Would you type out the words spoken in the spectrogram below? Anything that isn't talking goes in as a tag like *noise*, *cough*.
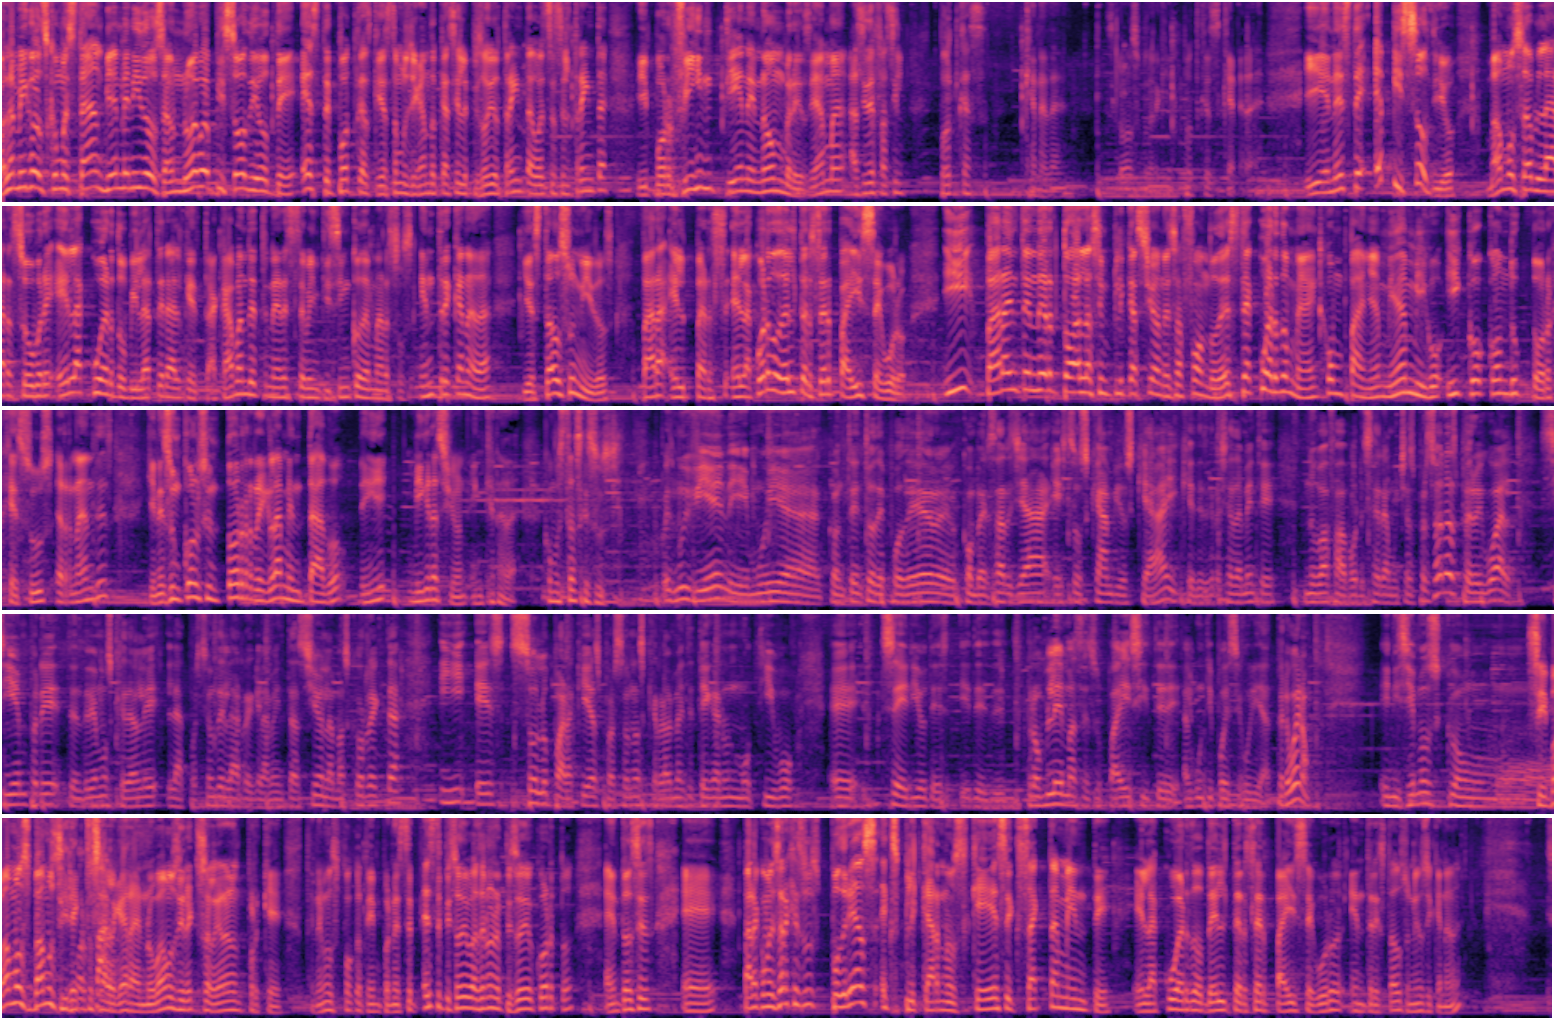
Hola amigos, ¿cómo están? Bienvenidos a un nuevo episodio de este podcast que ya estamos llegando casi al episodio 30 o este es el 30 y por fin tiene nombre. Se llama así de fácil Podcast Canadá. Se lo vamos a poner aquí, Podcast Canadá. Y en este episodio vamos a hablar sobre el acuerdo bilateral que acaban de tener este 25 de marzo entre Canadá y Estados Unidos para el, el acuerdo del tercer país seguro. Y para entender todas las implicaciones a fondo de este acuerdo me acompaña mi amigo y co-conductor Jesús Hernández, quien es un consultor reglamentado de migración en Canadá. ¿Cómo estás Jesús? Pues muy bien y muy uh, contento de poder eh, conversar ya estos cambios que hay, que desgraciadamente no va a favorecer a muchas personas, pero igual siempre tendremos que darle la cuestión de la reglamentación la más correcta y es solo para aquellas personas que realmente tengan un motivo eh, serio de, de, de problemas en su país y de algún tipo de seguridad. Pero bueno. Iniciemos como. Sí, vamos, vamos directos al grano. Vamos directos al grano porque tenemos poco tiempo. En este, este episodio va a ser un episodio corto. Entonces, eh, para comenzar, Jesús, ¿podrías explicarnos qué es exactamente el acuerdo del tercer país seguro entre Estados Unidos y Canadá?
